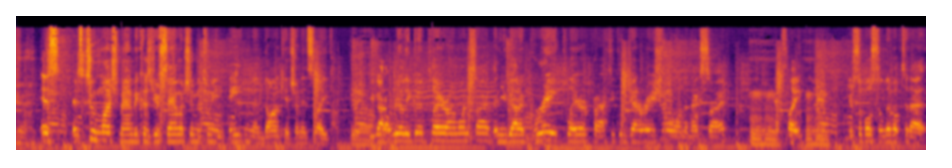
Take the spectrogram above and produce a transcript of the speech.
it's it's too much, man, because you're sandwiched in between Ayton and Doncic, and it's like Yeah. you got a really good player on one side, then you got a great player, practically generational, on the next side. Mm-hmm. It's like Mhm. you're, supposed to live up to that,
